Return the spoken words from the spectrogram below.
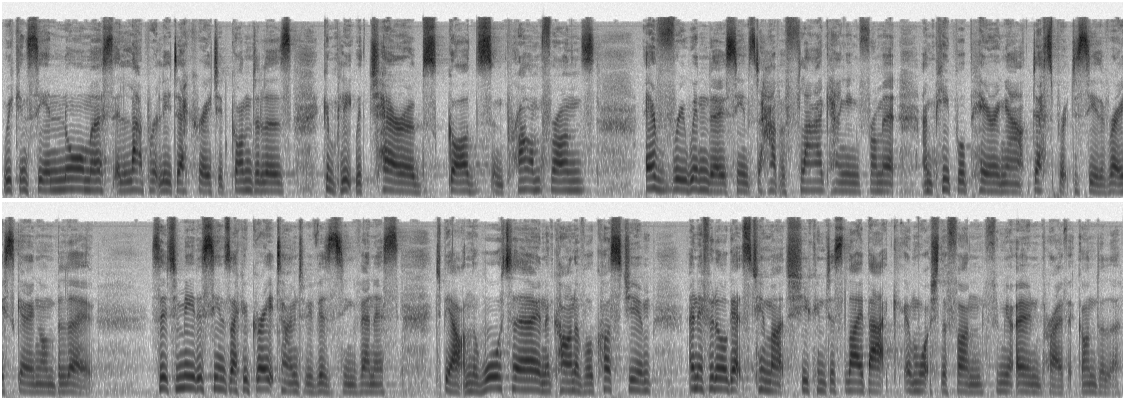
We can see enormous, elaborately decorated gondolas, complete with cherubs, gods, and palm fronds. Every window seems to have a flag hanging from it and people peering out, desperate to see the race going on below. So to me, this seems like a great time to be visiting Venice, to be out on the water in a carnival costume, and if it all gets too much, you can just lie back and watch the fun from your own private gondola.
